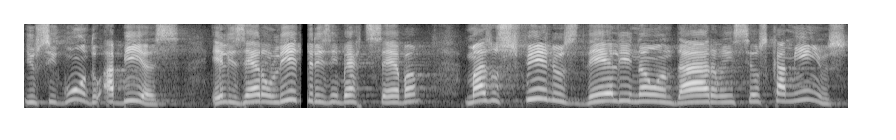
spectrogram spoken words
e o segundo, Abias. Eles eram líderes em Bertseba, mas os filhos dele não andaram em seus caminhos.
